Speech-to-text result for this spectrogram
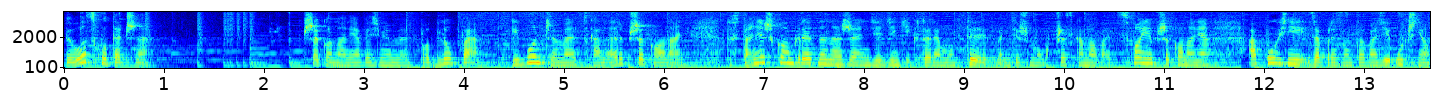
było skuteczne przekonania weźmiemy pod lupę i włączymy skaner przekonań. Dostaniesz konkretne narzędzie, dzięki któremu Ty będziesz mógł przeskanować swoje przekonania, a później zaprezentować je uczniom.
